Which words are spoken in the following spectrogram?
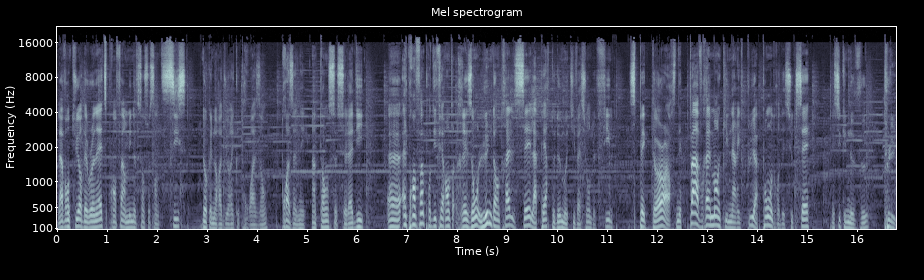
L'aventure des Ronettes prend fin en 1966, donc elle n'aura duré que trois ans. Trois années intenses, cela dit. Euh, elle prend fin pour différentes raisons. L'une d'entre elles, c'est la perte de motivation de Phil Spector. Alors ce n'est pas vraiment qu'il n'arrive plus à pondre des succès, mais c'est qu'il ne veut plus.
